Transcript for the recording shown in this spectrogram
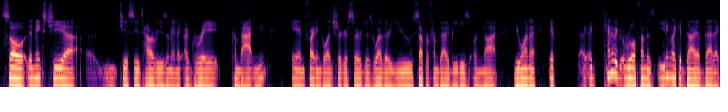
So it makes chia uh, chia seeds, however you use them, in a, a great combatant in fighting blood sugar surges, whether you suffer from diabetes or not. You want to, if a, a, kind of a rule of thumb is eating like a diabetic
